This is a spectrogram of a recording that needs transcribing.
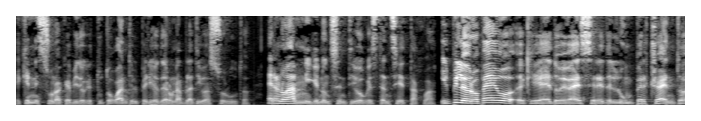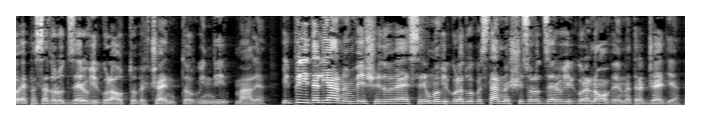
e che nessuno ha capito che tutto quanto il periodo era un ablativo assoluto. Erano anni che non sentivo questa ansietta qua. Il PIL europeo, eh, che doveva essere dell'1%, è passato allo 0,8%, quindi male. Il PIL italiano invece doveva essere 1,2 quest'anno, è sceso allo 0,9, una tragedia.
